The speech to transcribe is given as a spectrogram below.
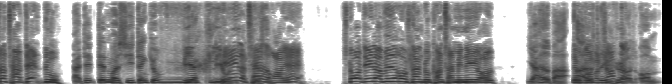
så tager den, du. Ja, det, den må jeg sige, den gjorde virkelig ondt. Hele taget røg af. Store dele af Hvide Rusland blev kontamineret. Jeg havde bare aldrig Gorbachev, hørt om,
